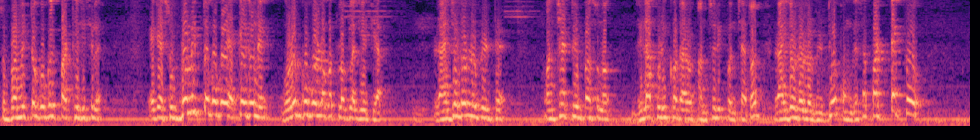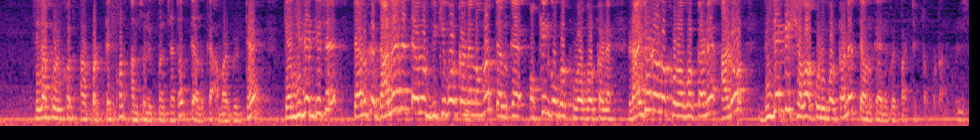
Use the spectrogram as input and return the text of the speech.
সুব্ৰমিত্ৰ গগৈক প্ৰাৰ্থী দিছিলে, এতিয়া সুব্ৰমিত্ৰ গগৈ একেজনে গৌৰৱ গগৈৰ লগত লগ লাগি এতিয়া ৰাইজৰ দলৰ বিৰুদ্ধে পঞ্চায়ত নিৰ্বাচনত জিলা পৰিষদ আৰু আঞ্চলিক পঞ্চায়তত ৰাইজৰ দলৰ বিৰুদ্ধে কংগ্ৰেছে প্ৰত্যেকটো জিলা পৰিষদ আৰু প্ৰত্যেকখন আঞ্চলিক পঞ্চায়তত তেওঁলোকে আমাৰ বিৰুদ্ধে কেণ্ডিডেট দিছে তেওঁলোকে জানে যে তেওঁলোক জিকিবৰ কাৰণে নহয় তেওঁলোকে অখিল গগৈ খুৱাবৰ কাৰণে ৰাইজৰ দলক খুৱাবৰ কাৰণে আৰু বিজেপিক সেৱা কৰিবৰ কাৰণে তেওঁলোকে এনেকৈ প্ৰাৰ্থিত্ব প্ৰদান কৰিছে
